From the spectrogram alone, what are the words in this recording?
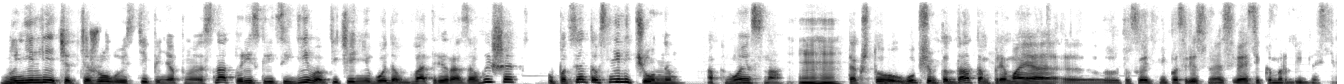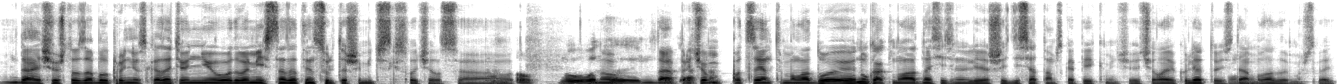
но не лечат тяжелую степень апноэ сна, то риск рецидива в течение года в 2-3 раза выше у пациентов с нелеченным апноэ сна. Угу. Так что, в общем-то, да, там прямая, э, так сказать, непосредственная связь и коморбидность. Да, еще что забыл про нее сказать, у него два месяца назад инсульт ишемический случился. А, вот. Ну, вот, Но, э, да, причем пациент молодой, ну как, относительно ли 60 там с копейками человеку лет, то есть, угу. да, молодой, можно сказать.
